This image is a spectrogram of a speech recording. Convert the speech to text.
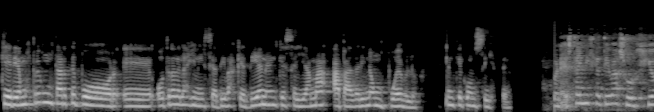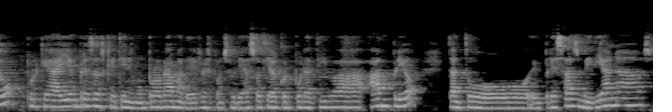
queríamos preguntarte por eh, otra de las iniciativas que tienen que se llama Apadrina un pueblo. ¿En qué consiste? Bueno, esta iniciativa surgió porque hay empresas que tienen un programa de responsabilidad social corporativa amplio, tanto empresas medianas,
